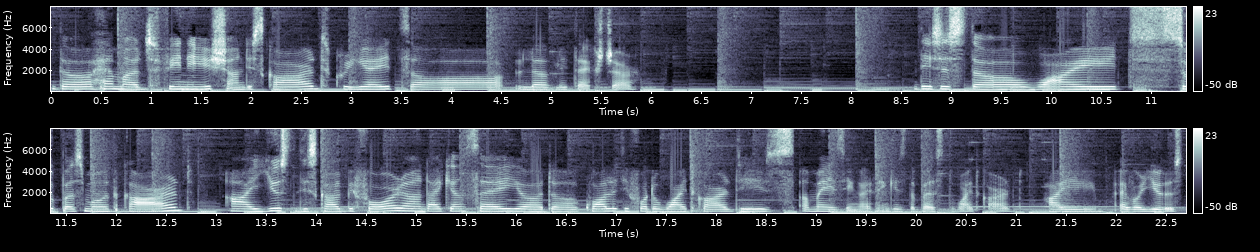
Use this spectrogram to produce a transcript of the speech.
The hammered finish on this card creates a lovely texture. This is the white super smooth card. I used this card before and I can say uh, the quality for the white card is amazing. I think it's the best white card I ever used.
